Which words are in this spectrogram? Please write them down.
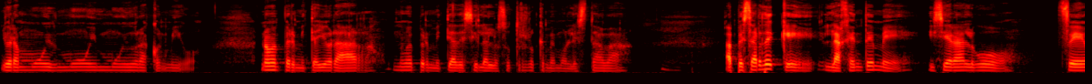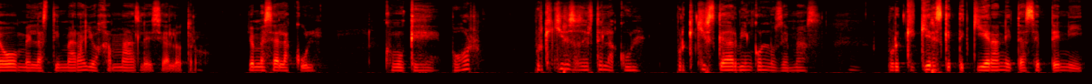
Yo era muy, muy, muy dura conmigo. No me permitía llorar, no me permitía decirle a los otros lo que me molestaba. A pesar de que la gente me hiciera algo feo, me lastimara, yo jamás le decía al otro, yo me hacía la cool. Como que, ¿por? ¿Por qué quieres hacerte la cool? ¿Por qué quieres quedar bien con los demás? ¿Por qué quieres que te quieran y te acepten y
